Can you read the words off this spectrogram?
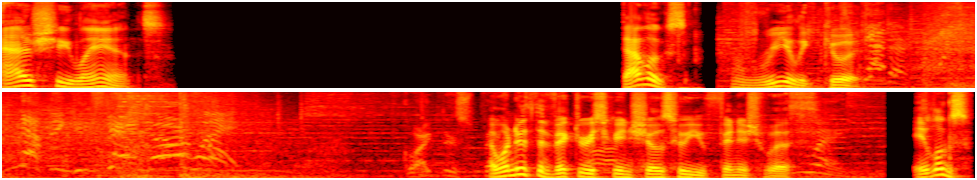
as she lands. That looks really good. Together. Nothing can stand our way. Quite the I wonder if the victory screen shows who you finish with. It looks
